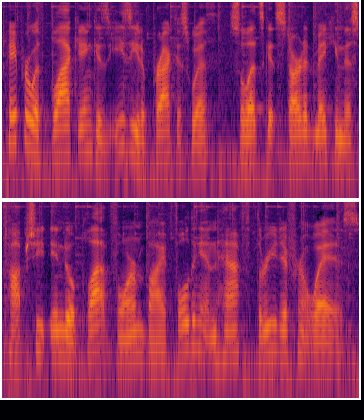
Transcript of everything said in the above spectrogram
Paper with black ink is easy to practice with, so let's get started making this top sheet into a platform by folding it in half three different ways.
